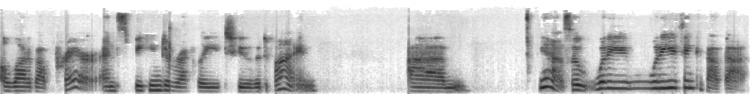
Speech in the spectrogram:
a lot about prayer and speaking directly to the divine. Um, yeah. So, what do you what do you think about that?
